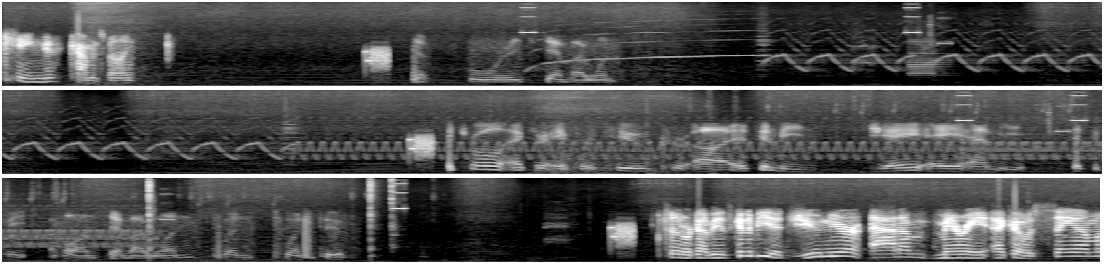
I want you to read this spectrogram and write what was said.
King, common spelling. 10 4 stand by 1. Patrol X-ray 842, cor- uh, it's gonna be J-A-M-E. It's gonna be, hold on, stand by 1, 22. 10 4 copy. It's going to be a Junior Adam Mary Echo Sam.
